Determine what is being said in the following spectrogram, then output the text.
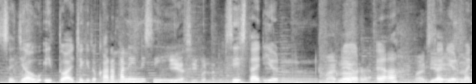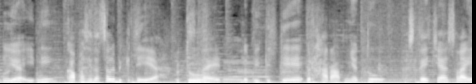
sejauh itu aja gitu. Karena kan Hmm. ini sih Iya sih bener. si stadion Madia. Glor eh, ah, Madia, stadion SM Madia Madia. ini kapasitasnya lebih gede ya. Betul. Selain lebih gede, berharapnya tuh stage-nya selain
